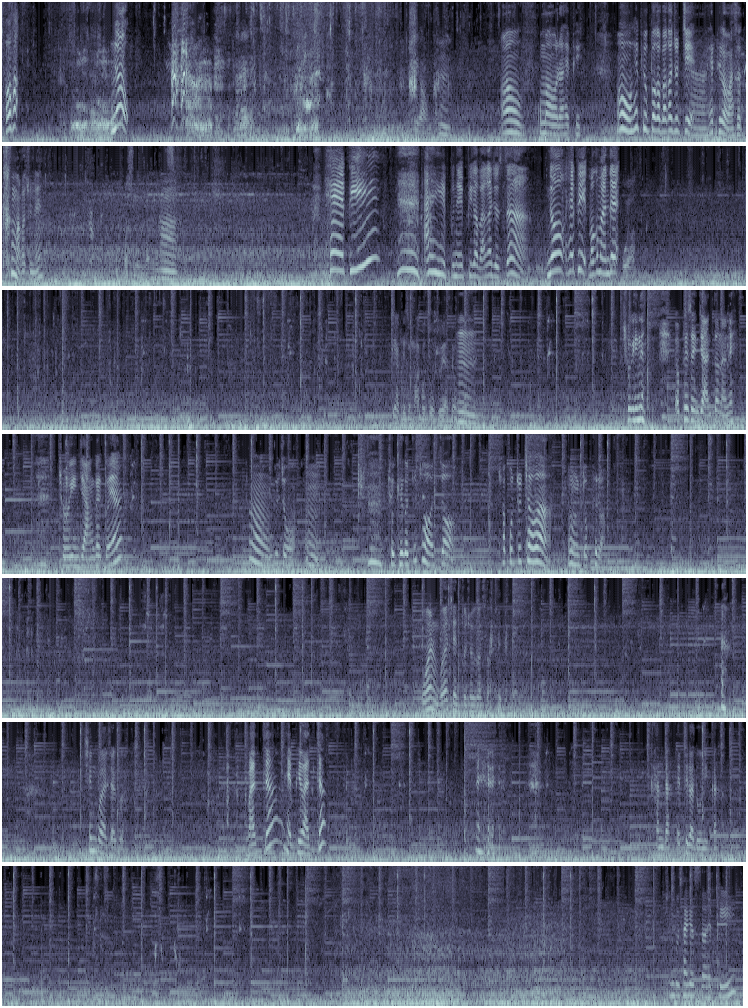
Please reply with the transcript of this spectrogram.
어허! 온다. 응. 아우, 고마워라, 해피. 어, 해피 오빠가 막아줬지? 아, 해피가 와서 탁 막아주네. 멋있는 거. 어. 해피? 아이, 예쁜 해피가 막아줬어. 노, 해피, 먹으면 안 돼. 뭐야? 뛰어 계속 막아줘 줘야 돼. 음. 조이는 옆에서 이제 안 떠나네. 조이 이제 안 갈 거야? 응, 무서워. 응. 저 걔가 쫓아왔죠? 자꾸 쫓아와. 응, 또 그럼. 뭐 하는 거야, 쟤 또 저기 가서. 친구하자고. 맞죠? 해피 맞죠? 간다. 해피가 노니까. 친구 사귀었어, 해피.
